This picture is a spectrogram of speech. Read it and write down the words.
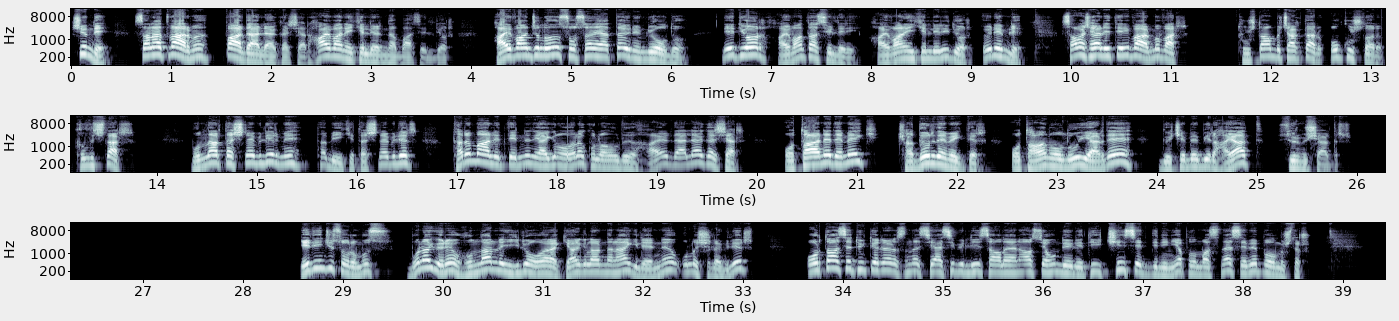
Şimdi sanat var mı? Var değerli arkadaşlar. Hayvan heykellerinden bahsediliyor. Hayvancılığın sosyal hayatta önemli olduğu. Ne diyor? Hayvan tasvirleri, hayvan heykelleri diyor. Önemli. Savaş aletleri var mı? Var. Tuştan bıçaklar, ok uçları, kılıçlar. Bunlar taşınabilir mi? Tabii ki taşınabilir. Tarım aletlerinin yaygın olarak kullanıldığı. Hayır değerli arkadaşlar. Otağı ne demek? Çadır demektir. Otağın olduğu yerde göçebe bir hayat sürmüşlerdir. Yedinci sorumuz. Buna göre Hunlarla ilgili olarak yargılarından hangilerine ulaşılabilir? Orta Asya Türkleri arasında siyasi birliği sağlayan Asya Hun Devleti Çin Seddi'nin yapılmasına sebep olmuştur.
